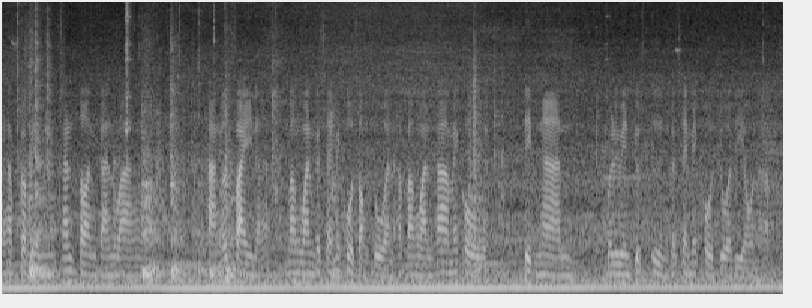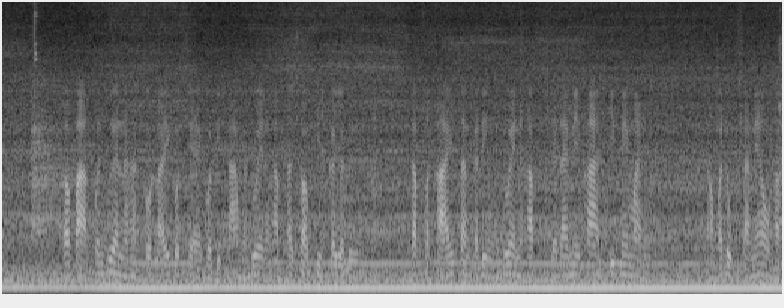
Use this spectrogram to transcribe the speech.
นะครับ ก็เป็นขั้นตอนการวางทางรถไฟนะครับบางวันก็ใช้แมคโครสองตัวนะครับ บางวันถ้าแมคโครติดงานบริเวณจุดอื่น ก็ใช้แมคโครตัวเดียวนะครับ ก็ฝากเพื่อนๆนะฮะกดไลค์กดแชร์กดติดตามกันด้วยนะครับ ถ้าชอบคลิปก็อย่าลืมกับสไครต์สั่นกระดิ่งกันด้วยนะครับ จะได้ไม่พลาดคลิปใหม่ๆเอาประดุกชาแนลครับ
